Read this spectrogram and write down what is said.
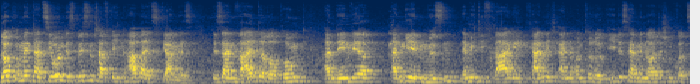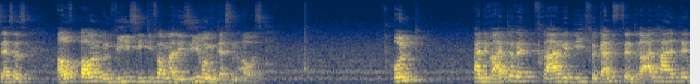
Dokumentation des wissenschaftlichen Arbeitsganges ist ein weiterer Punkt, an den wir angehen müssen, nämlich die Frage, kann ich eine Ontologie des hermeneutischen Prozesses aufbauen und wie sieht die Formalisierung dessen aus? Und eine weitere Frage, die ich für ganz zentral halte,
